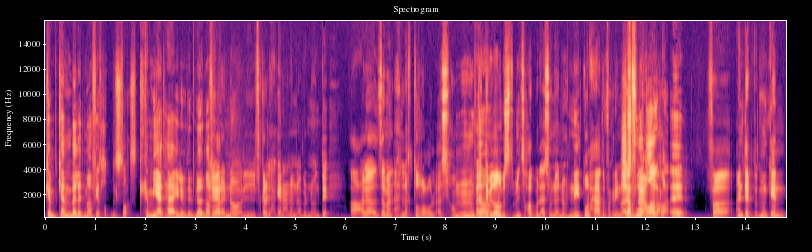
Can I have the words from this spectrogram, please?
كم كم بلد ما فيها تحط بال stocks كميات هائلة من البلاد ما غير فيها إنه الفكرة اللي حكينا عنها من قبل إنه أنت آه، على زمن أهلك طلعوا الأسهم. مم، فأنت تمام. بيضلوا بينصحوك بالأسهم لأنه هن طول حياتهم فاكرين إنه الأسهم دايماً طالعه. إيه. فأنت ممكن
